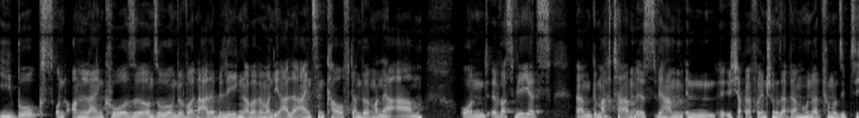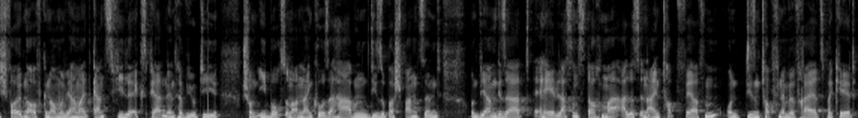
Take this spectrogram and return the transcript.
E-Books und Online-Kurse und so und wir wollten alle belegen, aber wenn man die alle einzeln kauft, dann wird man ja arm. Und äh, was wir jetzt ähm, gemacht haben, ist, wir haben in, ich habe ja vorhin schon gesagt, wir haben 175 Folgen aufgenommen und wir haben halt ganz viele Experten interviewt, die schon E-Books und Online-Kurse haben, die super spannend sind. Und wir haben gesagt, hey, lass uns doch mal alles in einen Topf werfen und diesen Topf nennen wir Freiheitspaket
